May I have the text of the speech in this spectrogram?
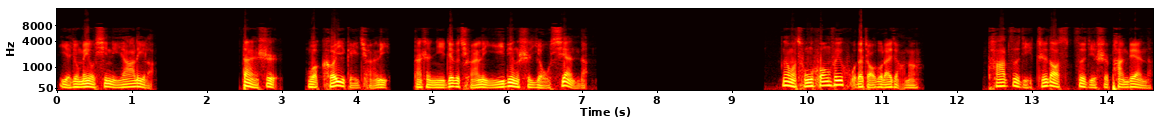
也就没有心理压力了。但是我可以给权利，但是你这个权利一定是有限的。那么从黄飞虎的角度来讲呢，他自己知道自己是叛变的，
